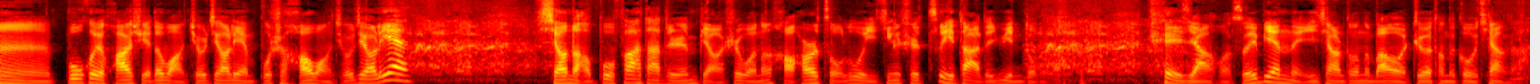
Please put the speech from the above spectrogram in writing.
嗯，不会滑雪的网球教练不是好网球教练。小脑不发达的人表示，我能好好走路已经是最大的运动了。这家伙随便哪一项都能把我折腾的够呛啊！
